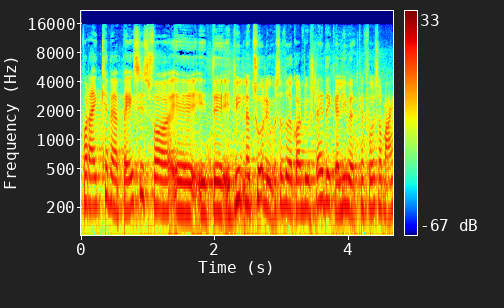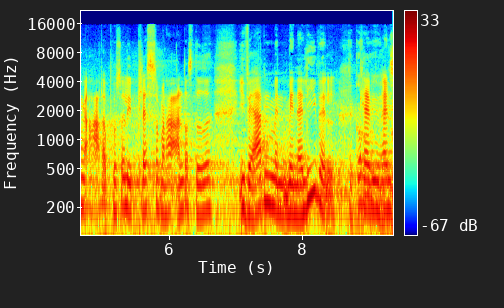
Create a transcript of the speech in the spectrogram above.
hvor der ikke kan være basis for øh, et, øh, et vildt naturliv. Og så ved jeg godt, at vi jo slet ikke alligevel kan få så mange arter på så lidt plads, som man har andre steder i verden. Men, men alligevel kan vi jo have en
